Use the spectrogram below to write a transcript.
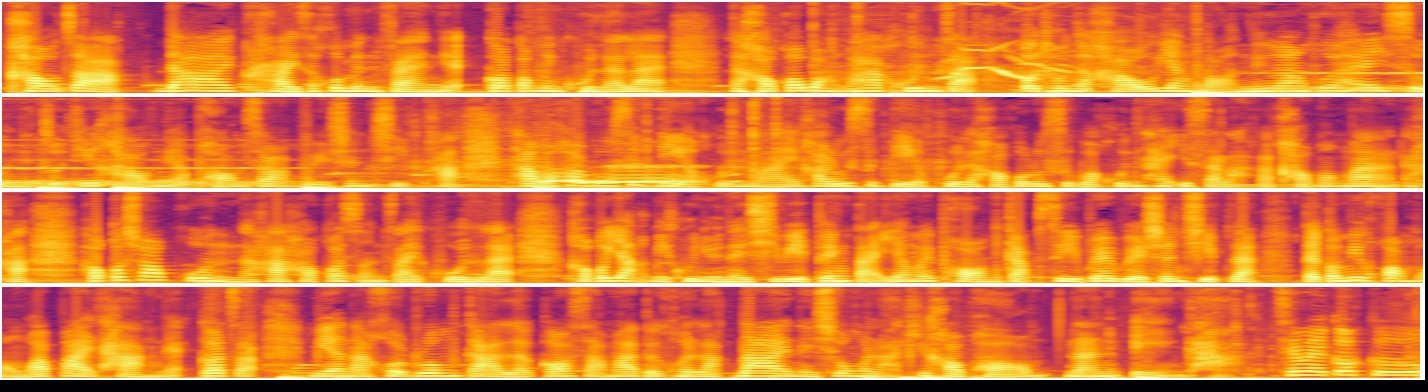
เขาจะได้ใครสักคนเป็นแฟนเนี่ยก็ต้องเป็นคุณแล้วแหละ และเขาก็หวังว่าคุณจะอดทนกับเขาอย่างต่อเนื่องเพื่อให้สู่ในจุดที่เขาเนี่ยพร้อมสำหรับ relationship ค่ะ ถามว่าเขารู้สึกดีกับคุณไหมเขารู้สึกดีกับคุณและเขาก็รู้สึกว่าคุณให้อิสระกับเขามากๆนะคะ เขาก็ชอบคุณนะคะ เขาก็สนใจคุณและเขาก็อยากมีคุณอยู่ในชีวิต เพียงแต่ยังไม่พร้อมกับ serious relationship แหละ แต่ก็มีความหวังว่าปลายทางเนี่ยก็จะมีอนาคตร่วมกัน แล้วก็สามารถเป็นคนรักได้ในช่วงเวลาที่เขาพร้อมนั่นเองค่ะ ใช่ไหมก็คือ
